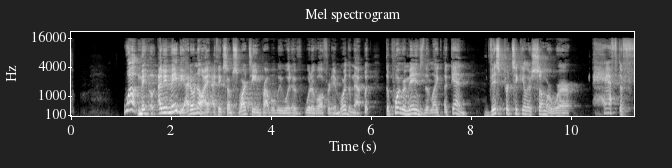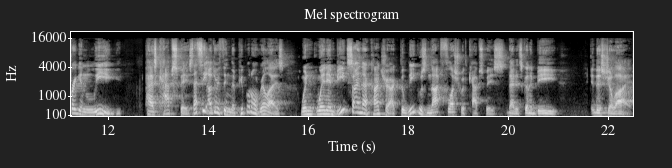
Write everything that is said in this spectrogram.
Well, I mean, maybe I don't know. I, I, think some smart team probably would have would have offered him more than that. But the point remains that, like, again, this particular summer where half the friggin' league has cap space. That's the other thing that people don't realize. When when Embiid signed that contract, the league was not flush with cap space that it's going to be this July.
